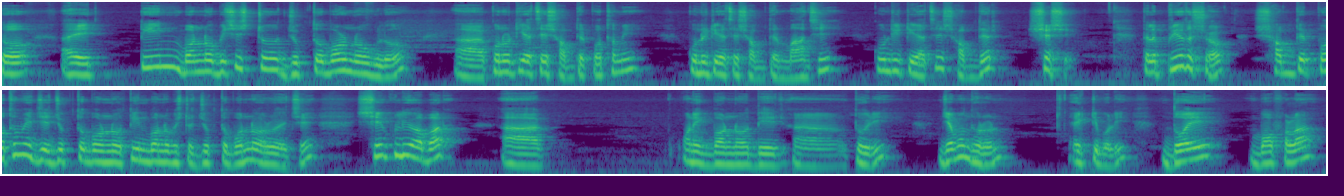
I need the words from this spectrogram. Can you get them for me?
তো, এই তিন বর্ণ বিশিষ্ট যুক্তবর্ণগুলো কোনোটি আছে শব্দের প্রথমে, কোনোটি আছে শব্দের মাঝে, কোনটি আছে শব্দের শেষে। তাহলে প্রিয় দর্শক শব্দের প্রথমে যে যুক্ত বর্ণ, তিন বর্ণবিষ্ট যুক্ত বর্ণ রয়েছে, সেগুলিও আবার অনেক বর্ণ দিয়ে তৈরি। যেমন ধরুন, একটি বলি, দয়ে বফলা,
